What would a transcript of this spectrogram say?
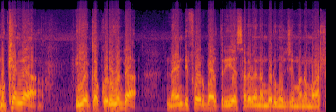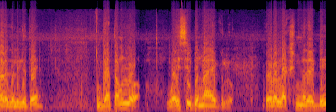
ముఖ్యంగా ఈ యొక్క Kurugunta ninety four bar three year survey number గురించి మనం మాట్లాడగలిగితే గతంలో వైసీపీ నాయకులు ఎవరో లక్ష్మీరెడ్డి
